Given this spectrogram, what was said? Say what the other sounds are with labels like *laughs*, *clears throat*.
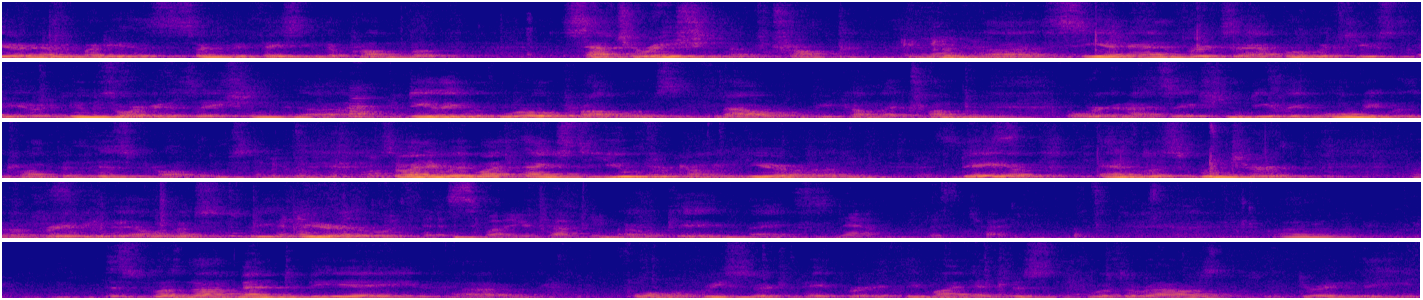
year, everybody is certainly facing the problem of saturation of Trump. Uh, CNN, for example, which used to be a news organization uh, *laughs* dealing with world problems, has now become a Trump organization dealing only with Trump and his problems. So anyway, my thanks to you for coming here on a day of endless winter, uh, braving the elements to be I'm here. with this while you're talking. Okay, thanks. Now, let's try. Um, This was not meant to be a uh, formal research paper. My interest was aroused during the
